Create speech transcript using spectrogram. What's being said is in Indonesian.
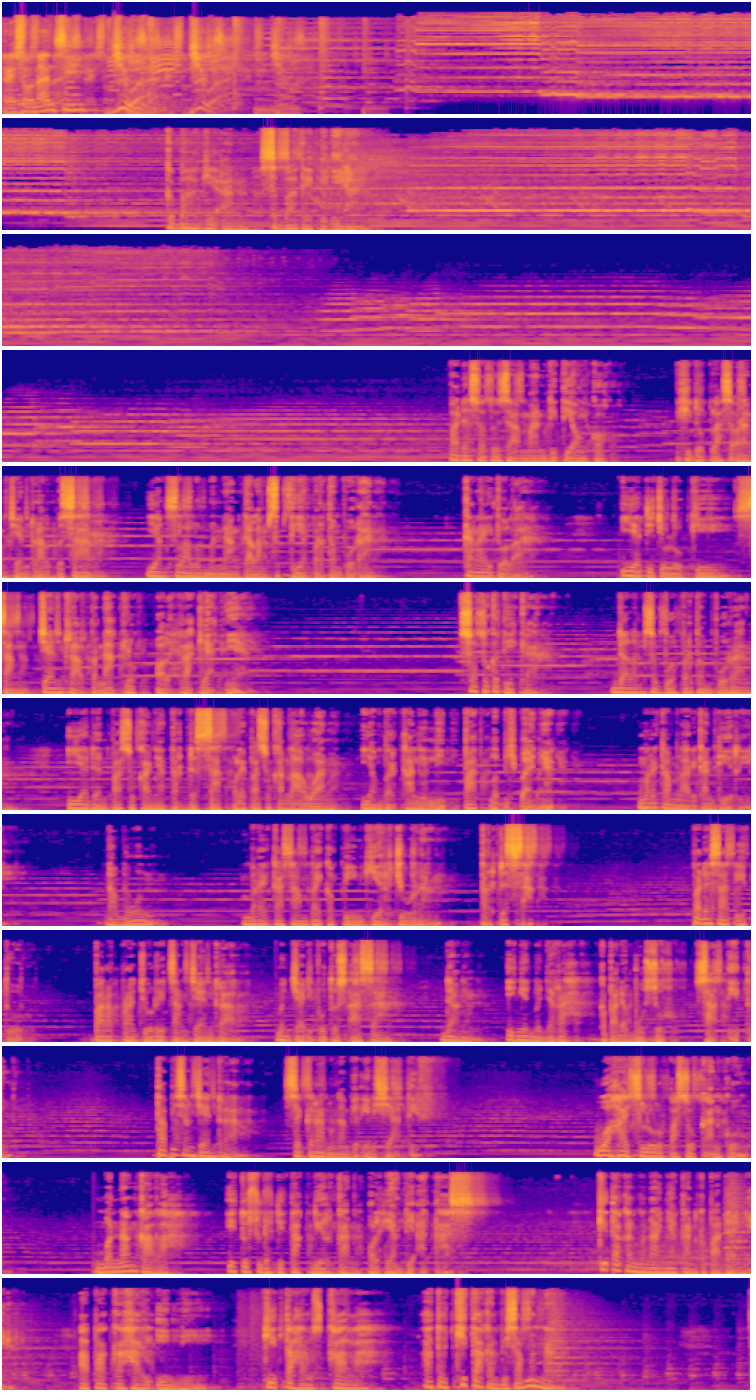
Resonansi Jiwa. Kebahagiaan sebagai pilihan. Pada suatu zaman di Tiongkok, hiduplah seorang jenderal besar yang selalu menang dalam setiap pertempuran. Karena itulah, ia dijuluki sang jenderal penakluk oleh rakyatnya. Suatu ketika, dalam sebuah pertempuran, ia dan pasukannya terdesak oleh pasukan lawan yang berkali lipat lebih banyak. Mereka melarikan diri. Namun, mereka sampai ke pinggir jurang, terdesak. Pada saat itu, para prajurit sang jenderal menjadi putus asa dan ingin menyerah kepada musuh saat itu. Tapi sang jenderal segera mengambil inisiatif. Wahai seluruh pasukanku, menang kalah itu sudah ditakdirkan oleh yang di atas. Kita akan menanyakan kepadanya, apakah hari ini kita harus kalah atau kita akan bisa menang?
